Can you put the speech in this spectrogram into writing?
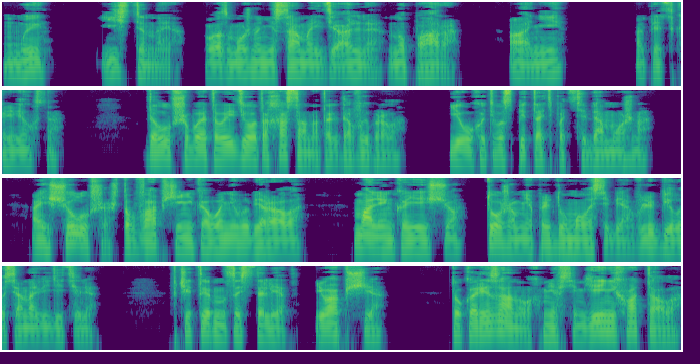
Мы истинные. Возможно, не самая идеальная, но пара. А они...» Опять скривился. «Да лучше бы этого идиота Хасана тогда выбрала. Его хоть воспитать под себя можно. А еще лучше, чтобы вообще никого не выбирала. Маленькая еще, тоже мне придумала себе влюбилась она, видите ли. В 14 лет. И вообще. Только Рязановых мне в семье и не хватало,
